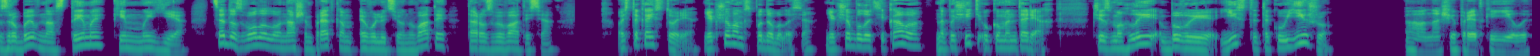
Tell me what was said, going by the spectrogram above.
зробив нас тими, ким ми є. Це дозволило нашим предкам еволюціонувати та розвиватися. Ось така історія. Якщо вам сподобалося, якщо було цікаво, напишіть у коментарях, чи змогли б ви їсти таку їжу? А наші предки їли.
